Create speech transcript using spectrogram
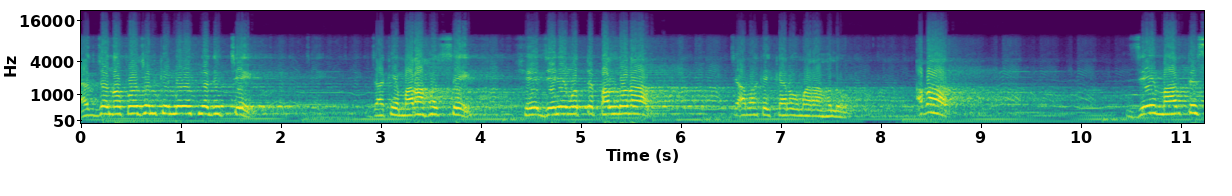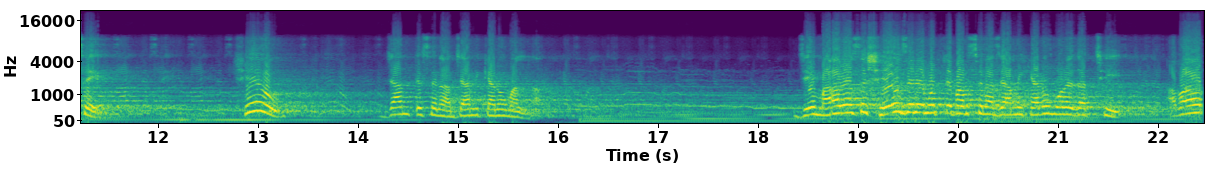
একজন অপরজনকে মেরে ফেলে দিচ্ছে, যাকে মারা হচ্ছে, সে জেনে মরতে পারল না যে আমাকে কেন মারা হলো। আবার যে মারতেছে, সেও জানতেছে না যে আমি কেন মারলাম। যে মারা গেছে, সেও জেনে মরতে পারছে না যে আমি কেন মরে যাচ্ছি। আবার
